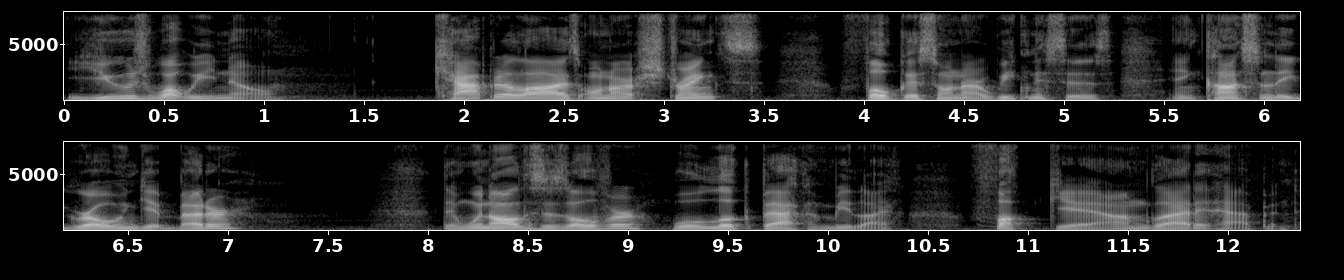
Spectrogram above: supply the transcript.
use what we know, capitalize on our strengths, focus on our weaknesses and constantly grow and get better, then when all this is over, we'll look back and be like, fuck yeah, I'm glad it happened.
